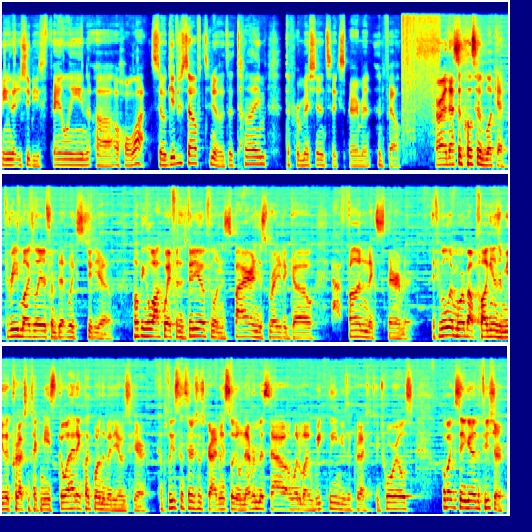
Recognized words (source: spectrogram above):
meaning that you should be failing uh, a whole lot. So give yourself, you know, the time, the permission to experiment and fail. All right, that's a closer look at three modulators from Bitwig Studio. Hoping you walk away from this video feeling inspired and just ready to go, have fun and experiment. If you want to learn more about plugins or music production techniques, go ahead and click one of the videos here. And please consider subscribing so you'll never miss out on one of my weekly music production tutorials. Hope I can see you again in the future.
